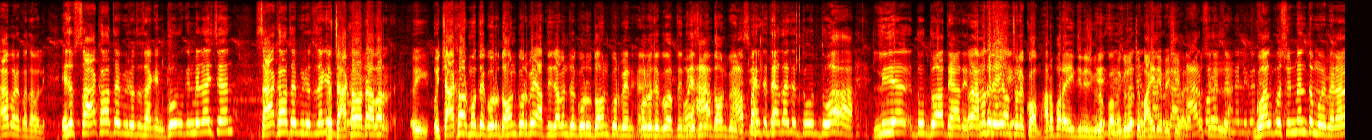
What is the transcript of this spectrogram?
তারপরে কথা বলি। এসব চা খাওয়াতে বিরত থাকেন গরু কিনবে রাইছেন চা খাওয়াতে বিরত থাকেন। চা খাওয়াটা আবার ওই ওই চা খাওয়ার মধ্যে গরু দহন করবে আপনি যাবেন যে গরু দহন করবেন বলবে যে আপনি দিয়েছিলেন দহন করে দেখা যায় যে দুধ দোয়া লিয়ে দুধ দোয়া আমাদের এই অঞ্চলে কম হারোপাড়া এই জিনিসগুলো কম এগুলো হচ্ছে বাইরে বেশি হয়। গল্প শুনবেন তো মরবেন। আর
